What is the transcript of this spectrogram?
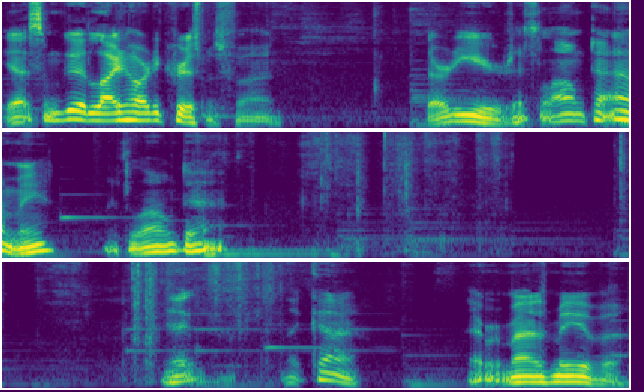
yeah, some good lighthearted Christmas fun. 30 years. That's a long time, man. That's a long time. Yeah, that kind of that reminds me of a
